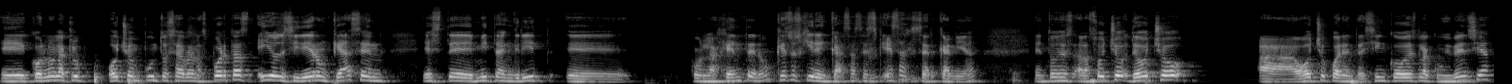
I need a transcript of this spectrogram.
eh, con Lola Club 8 en punto se abren las puertas, ellos decidieron que hacen este meet and greet eh, con la gente, ¿no? Que eso es gira en casas, es esa cercanía. Entonces a las 8, de 8 a 8.45 es la convivencia.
